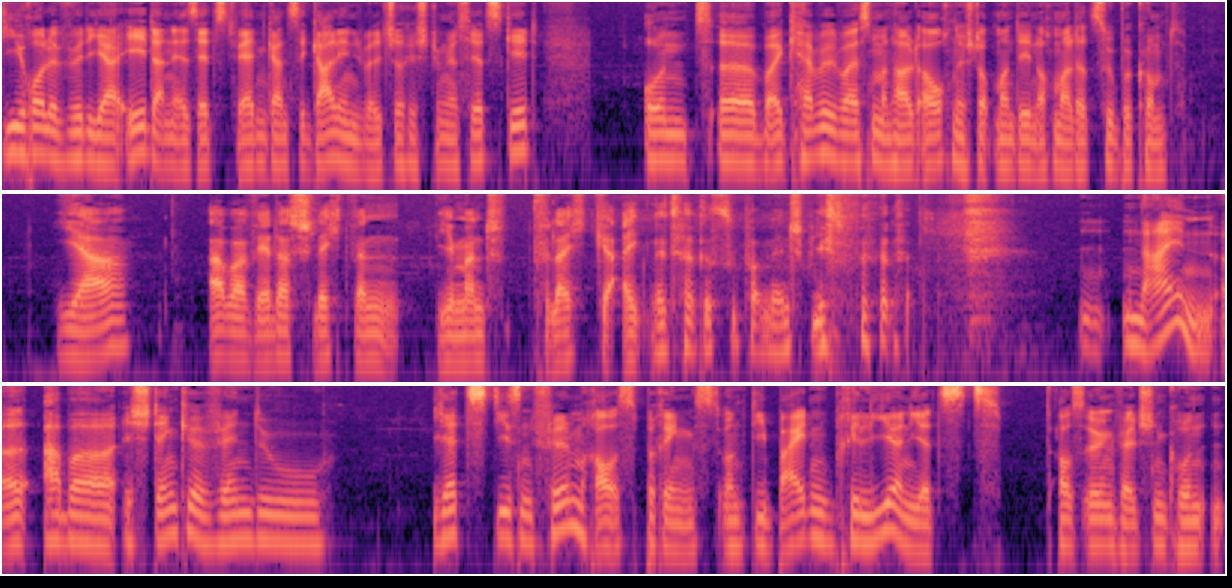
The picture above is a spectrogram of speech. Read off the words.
die Rolle würde ja eh dann ersetzt werden, ganz egal in welche Richtung es jetzt geht. Und äh, bei Cavill weiß man halt auch nicht, ob man den nochmal dazu bekommt. Ja, aber wäre das schlecht, wenn jemand vielleicht geeigneteres Superman spielen würde? Nein, äh, aber ich denke, wenn du jetzt diesen Film rausbringst und die beiden brillieren jetzt aus irgendwelchen Gründen,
